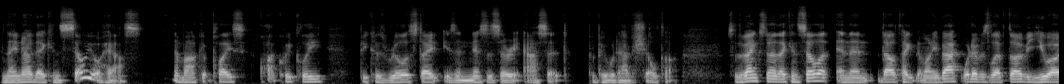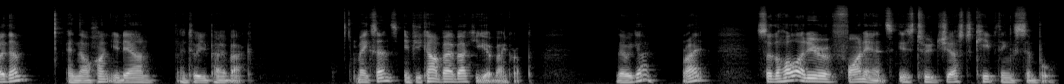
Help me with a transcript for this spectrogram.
and they know they can sell your house in the marketplace quite quickly because real estate is a necessary asset for people to have shelter. So the banks know they can sell it, and then they'll take the money back. Whatever's left over, you owe them, and they'll hunt you down until you pay back. Makes sense? If you can't pay back, you go bankrupt. There we go, right? So the whole idea of finance is to just keep things simple.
